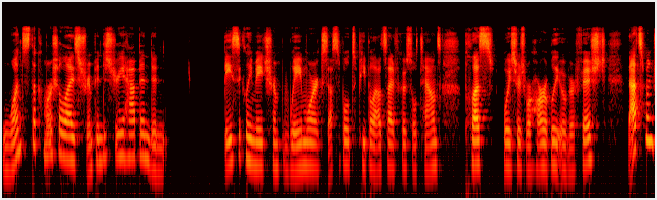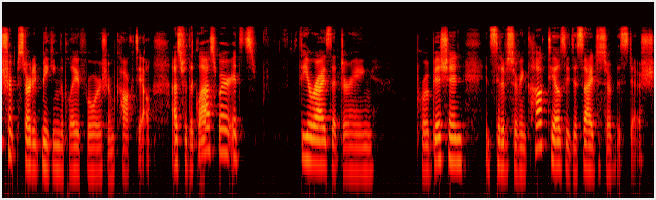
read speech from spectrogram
once the commercialized shrimp industry happened and basically made shrimp way more accessible to people outside of coastal towns, plus oysters were horribly overfished, that's when shrimp started making the play for shrimp cocktail. As for the glassware, it's theorized that during Prohibition, instead of serving cocktails, they decided to serve this dish.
